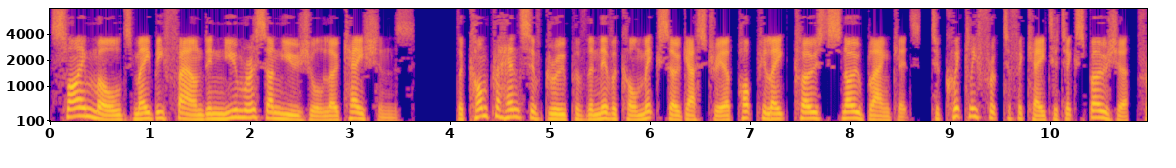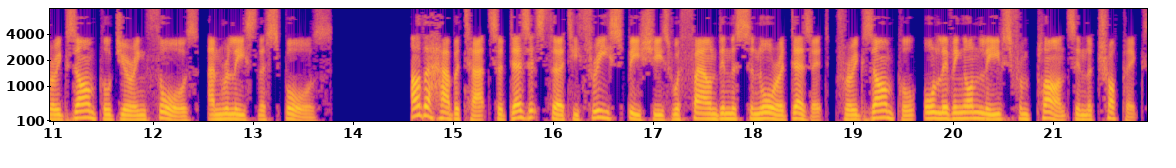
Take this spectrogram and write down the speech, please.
Slime molds may be found in numerous unusual locations. The comprehensive group of the Nivicole Myxogastria populate closed snow blankets, to quickly fructificate at exposure, for example during thaws, and release their spores. Other habitats are deserts 33 species were found in the Sonora Desert, for example, or living on leaves from plants in the tropics.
